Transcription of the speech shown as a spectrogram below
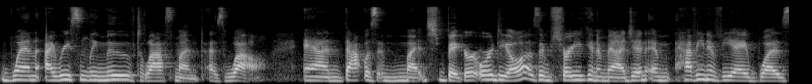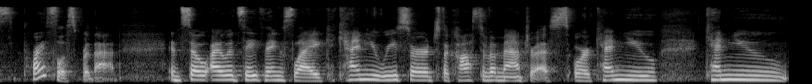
When I recently moved last month as well, and that was a much bigger ordeal, as I'm sure you can imagine. And having a VA was priceless for that. And so I would say things like, can you research the cost of a mattress? Or can you, can you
